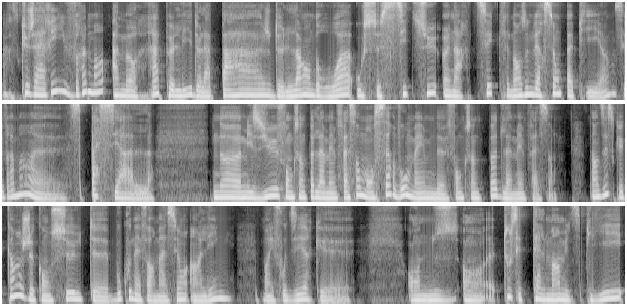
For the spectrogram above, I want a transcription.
Parce que j'arrive vraiment à me rappeler de la page, de l'endroit où se situe un article dans une version papier. Hein. C'est vraiment euh, spatial. mes yeux ne fonctionnent pas de la même façon, mon cerveau même ne fonctionne pas de la même façon. Tandis que quand je consulte euh, beaucoup d'informations en ligne, il faut dire que on nous, tout s'est tellement multiplié.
